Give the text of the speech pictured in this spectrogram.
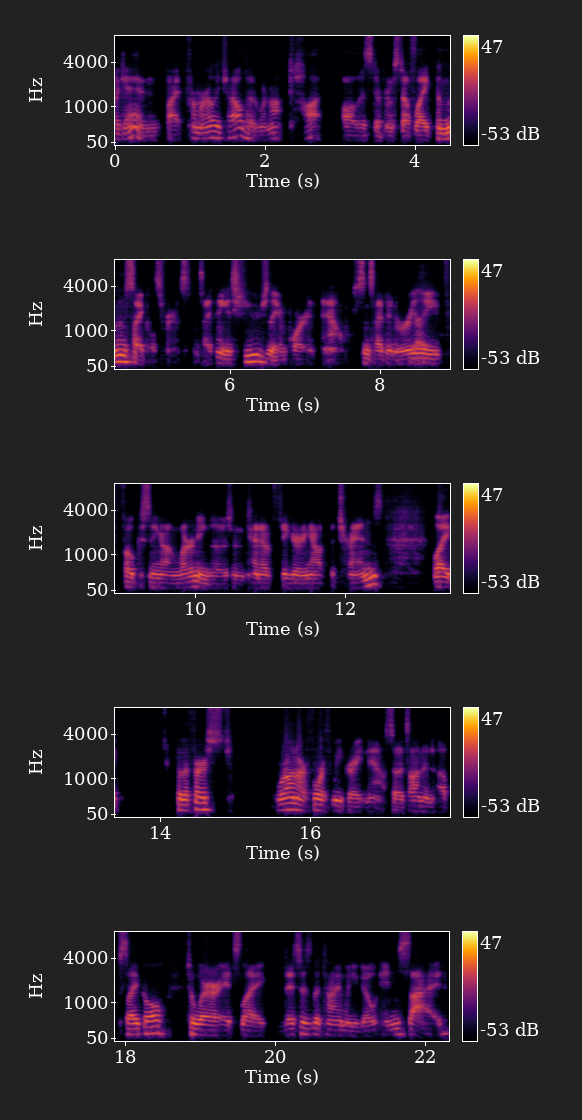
Again but from early childhood we're not taught all this different stuff like the moon cycles for instance i think is hugely important now since i've been really focusing on learning those and kind of figuring out the trends. Like for the first we're on our fourth week right now so it's on an up cycle to where it's like this is the time when you go inside,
